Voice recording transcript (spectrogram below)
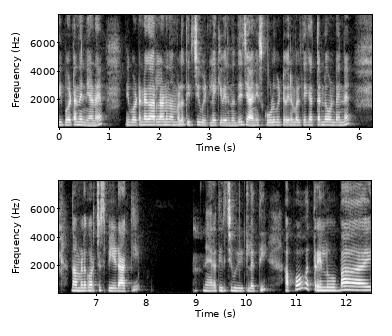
ദിബോട്ടൻ തന്നെയാണ്. ദിബോട്ടന്റെ കാറിലാണ് നമ്മൾ തിരിച്ച് വീട്ടിലേക്ക് വരുന്നത്. ജാനി സ്കൂൾ വിട്ട് വരുമ്പോഴത്തേക്ക് എത്തേണ്ടത് കൊണ്ട് തന്നെ നമ്മൾ കുറച്ച് സ്പീഡാക്കി നേരെ തിരിച്ച് വീട്ടിലെത്തി. അപ്പോൾ അത്രയേ ഉള്ളൂ ബായ്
